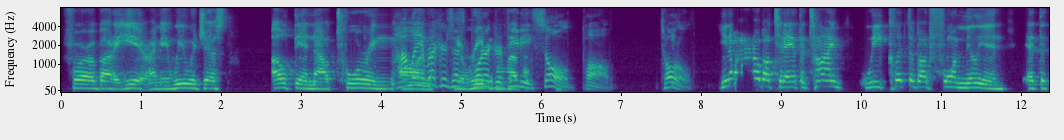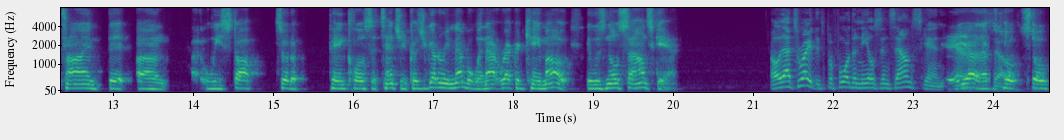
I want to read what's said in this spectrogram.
for about a year. I mean, we were just out there now touring. How many records has arena Graffiti level. sold, Paul? Total. You know, I don't know about today. At the time, we clipped about 4 million at the time that um, we stopped sort of paying close attention because you got to remember when that record came out, there was no sound scan. Oh, that's right. It's before the Nielsen sound scan. era, yeah that's so- so. so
